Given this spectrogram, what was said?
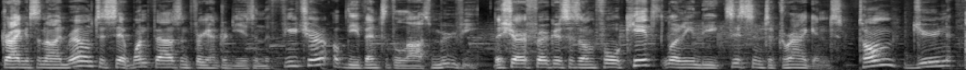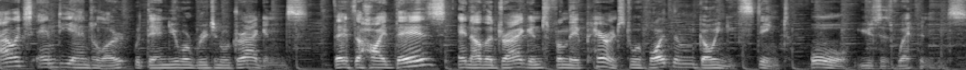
Dragons the Nine Realms is set 1,300 years in the future of the events of the last movie. The show focuses on four kids learning the existence of dragons Tom, June, Alex, and D'Angelo with their new original dragons. They have to hide theirs and other dragons from their parents to avoid them going extinct or used as weapons.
